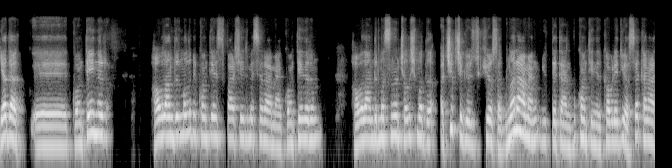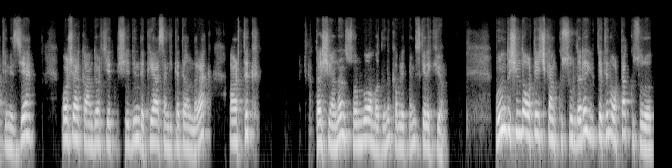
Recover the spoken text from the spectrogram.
ya da e, konteyner havalandırmalı bir konteyner sipariş edilmesine rağmen konteynerin havalandırmasının çalışmadığı açıkça gözüküyorsa, buna rağmen yükleten bu konteyneri kabul ediyorsa kanaatimizce Borçlar Kanunu 477'nin de kıyasen dikkate alınarak artık taşıyanın sorumlu olmadığını kabul etmemiz gerekiyor. Bunun dışında ortaya çıkan kusurları yükletenin ortak kusuru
